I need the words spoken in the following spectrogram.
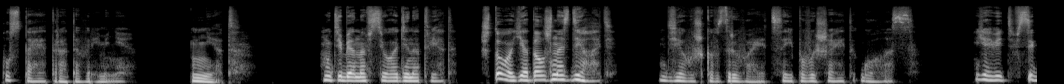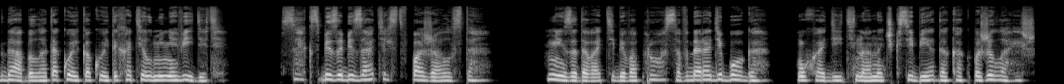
пустая трата времени. «Нет». «У тебя на все один ответ. Что я должна сделать?» Девушка взрывается и повышает голос. Я ведь всегда была такой, какой ты хотел меня видеть. Секс без обязательств, пожалуйста. Не задавать тебе вопросов, да ради бога. Уходить на ночь к себе, да как пожелаешь.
